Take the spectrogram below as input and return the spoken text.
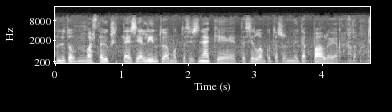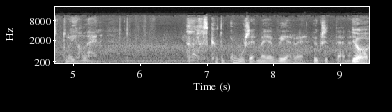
no nyt on vasta yksittäisiä lintuja, mutta siis näkee, että silloin kun tässä on niitä paljon, kato, nyt tulee ihan lähelle. Kato kuuseen meidän viereen yksittäinen Joo,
